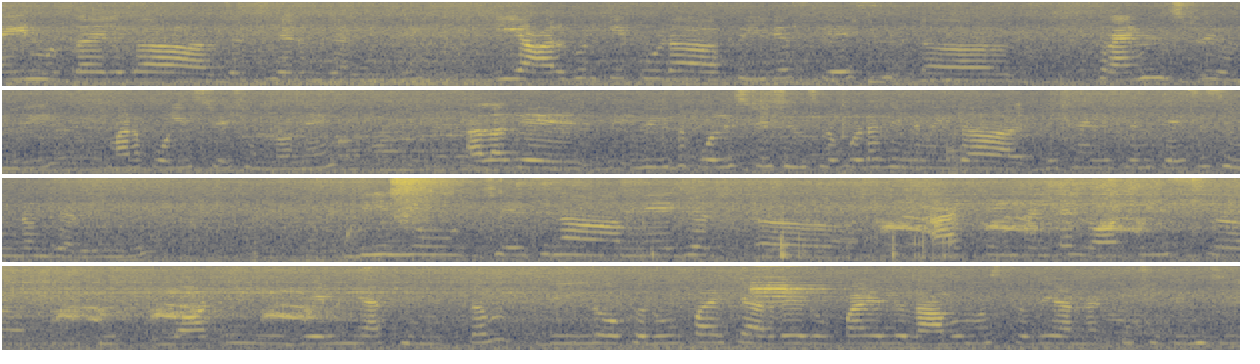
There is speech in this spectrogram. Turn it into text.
మెయిన్ ముద్దాయిలుగా జడ్జ్ చేయడం జరిగింది. ఈ ఆరుగురికి కూడా ప్రీవియస్ కేసు క్రైమ్ హిస్టరీ ఉంది మన పోలీస్ స్టేషన్లోనే. అలాగే వివిధ పోలీస్ స్టేషన్స్లో కూడా వీళ్ళ మీద డిఫరెంట్ డిఫరెంట్ కేసెస్ ఉండడం జరిగింది. వీళ్ళు చేసిన మేజర్ యాక్ట్ ఏంటంటే లాటరీస్ లాటరీ గేమింగ్ యాక్ట్ నిమిత్తం వీళ్ళు ఒక రూపాయికి అరవై రూపాయలు లాభం వస్తుంది అన్నట్టు చూపించి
